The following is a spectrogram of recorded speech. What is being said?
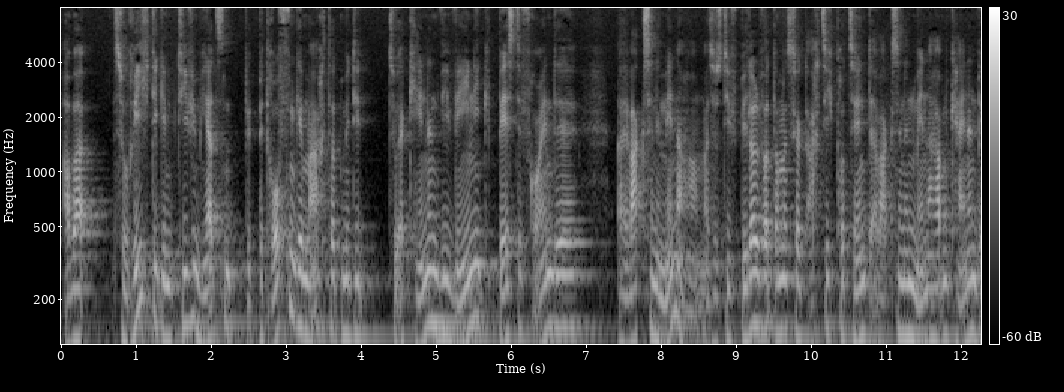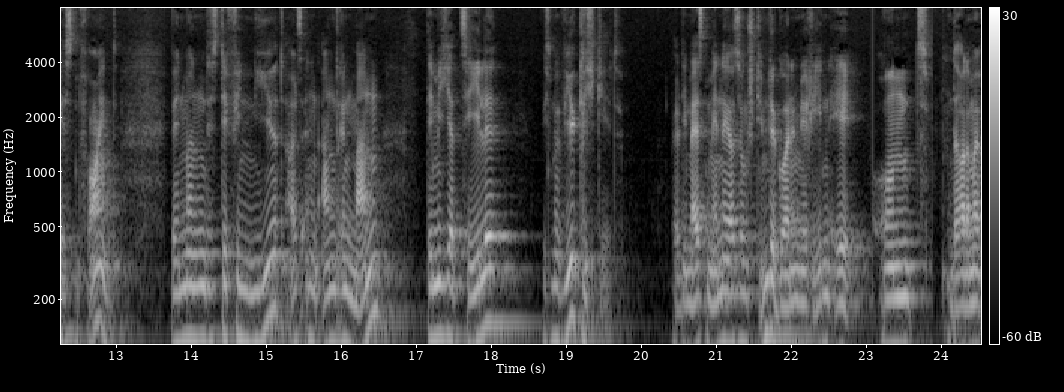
aber so richtig im, tief im Herzen betroffen gemacht hat, mir die zu erkennen, wie wenig beste Freunde erwachsene Männer haben. Also Steve Biddle hat damals gesagt, 80 Prozent der erwachsenen Männer haben keinen besten Freund. Wenn man das definiert als einen anderen Mann, dem ich erzähle, wie es mir wirklich geht. Weil die meisten Männer ja sagen, stimmt ja gar nicht, wir reden eh. Und da hat einmal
